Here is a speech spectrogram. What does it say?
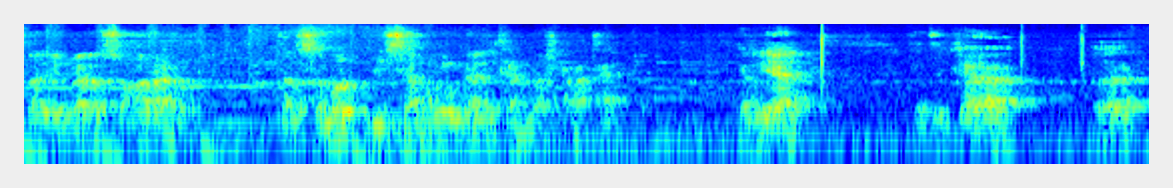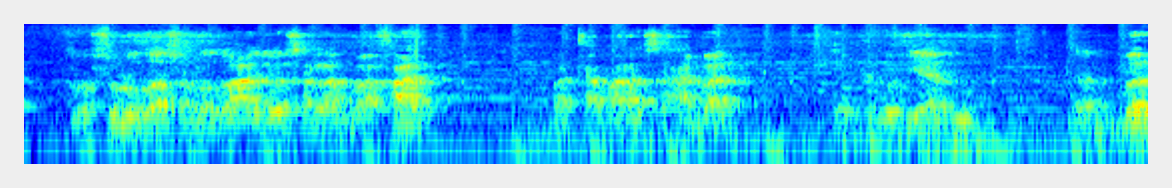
bagaimana seorang tersebut bisa mengendalikan masyarakat. Kita lihat ketika uh, Rasulullah SAW wafat, maka para sahabat uh, kemudian ber,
